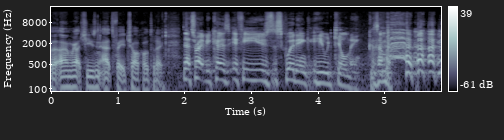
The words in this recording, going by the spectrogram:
but um, we're actually using activated charcoal today. That's right because if he used squid ink, he would kill me because I'm I'm,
